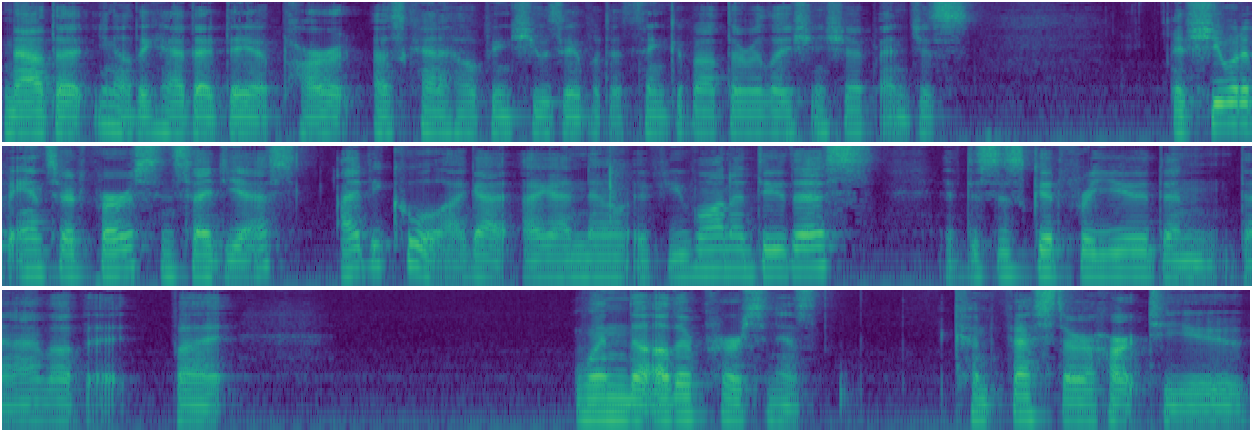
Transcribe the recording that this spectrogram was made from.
now that you know they had that day apart, I was kind of hoping she was able to think about the relationship and just if she would have answered first and said yes, I'd be cool. I got I got no if you want to do this, if this is good for you, then then I love it. But when the other person has confessed their heart to you,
